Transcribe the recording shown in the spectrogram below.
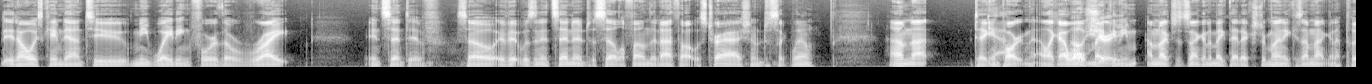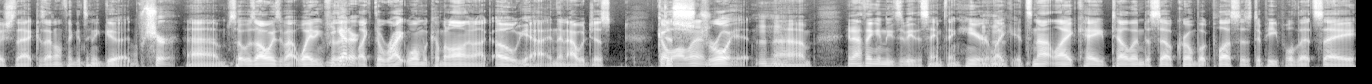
it always came down to me waiting for the right incentive. So if it was an incentive to sell a phone that I thought was trash, I'm just like, well, I'm not taking Yeah. Oh, part in that. Like I won't sure. make any. I'm not just not going to make that extra money because I'm not going to push that because I don't think it's any good. sure. Um, so it was always about waiting for that, like the right one would come along, and like, oh yeah, and then I would just Go destroy it. Um, and I think it needs to be the same thing here. Like, it's not like, hey, tell them to sell Chromebook Pluses to people that say,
